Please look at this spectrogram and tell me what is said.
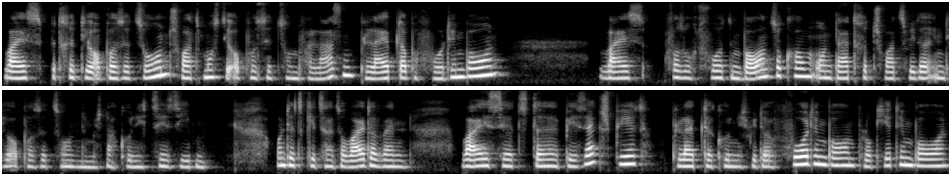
Weiß betritt die Opposition. Schwarz muss die Opposition verlassen, bleibt aber vor dem Bauern. Weiß versucht vor den Bauern zu kommen und da tritt Schwarz wieder in die Opposition, nämlich nach König C7. Und jetzt geht es halt so weiter, wenn Weiß jetzt äh, B6 spielt, bleibt der König wieder vor dem Bauern, blockiert den Bauern.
